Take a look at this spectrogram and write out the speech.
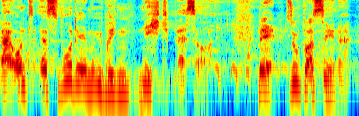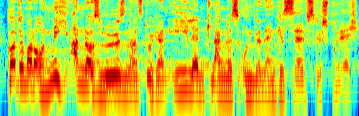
Äh, und es wurde im Übrigen nicht besser. Nee, super Szene. Konnte man auch nicht anders lösen als durch ein elendlanges, ungelenkes Selbstgespräch.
